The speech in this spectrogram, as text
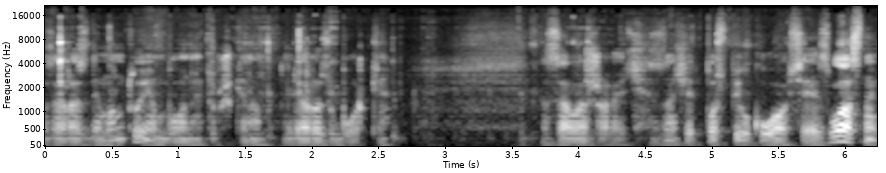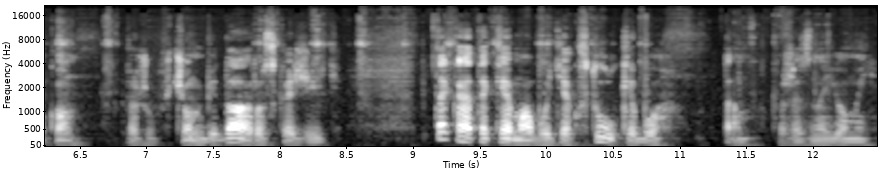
зараз демонтуємо, бо вони трошки нам для розборки заважають. Значить, поспілкувався я з власником. Кажу, в чому біда, розкажіть. Таке, таке, мабуть, як втулки, бо там, каже, знайомий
